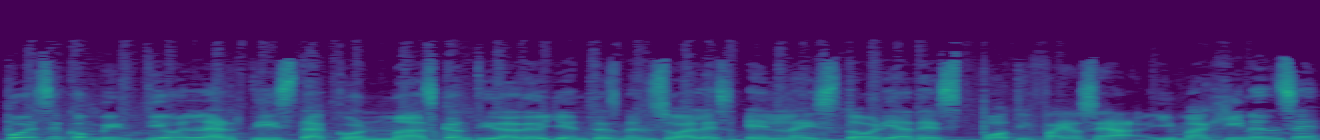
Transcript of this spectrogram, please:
pues se convirtió en la artista con más cantidad de oyentes mensuales en la historia de Spotify. O sea, imagínense,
